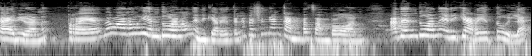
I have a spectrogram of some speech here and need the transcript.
കാര്യമാണ്. പ്രേതമാണോ എന്തുവാണോ എന്ന് എനിക്കറിയത്തില്ല. പക്ഷെ ഞാൻ കണ്ട സംഭവമാണ്. അതെന്തുവാന്ന് എനിക്കറിയത്തുമില്ല.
